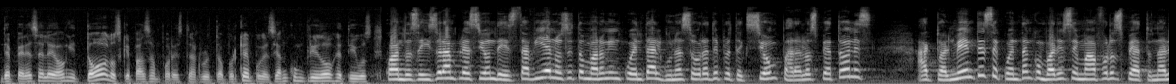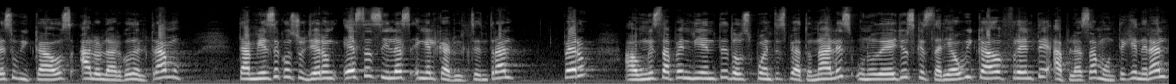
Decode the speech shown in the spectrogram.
de Pérez León y todos los que pasan por esta ruta. ¿Por qué? Porque se han cumplido objetivos. Cuando se hizo la ampliación de esta vía no se tomaron en cuenta algunas obras de protección para los peatones. Actualmente se cuentan con varios semáforos peatonales ubicados a lo largo del tramo. También se construyeron estas islas en el carril central, pero Aún está pendiente dos puentes peatonales, uno de ellos que estaría ubicado frente a Plaza Monte General.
